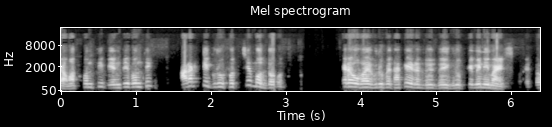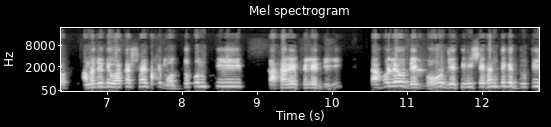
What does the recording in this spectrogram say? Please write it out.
জামাতপন্থী বিএনপি পন্থী আর একটি গ্রুপ হচ্ছে মধ্যপন্থী এরা উভয় গ্রুপে থাকে, এরা দুই দুই গ্রুপকে মিনিমাইজ করে। তো আমরা যদি ওয়াকার সাহেবকে মধ্যপন্থী কাতারে ফেলে দিই, তাহলেও দেখব যে, তিনি সেখান থেকে দুটি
